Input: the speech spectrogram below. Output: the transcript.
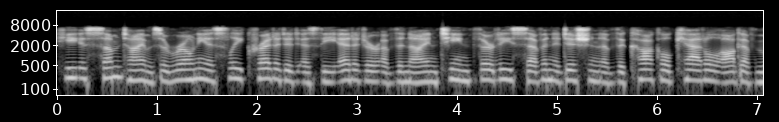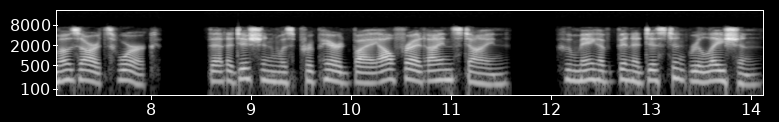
He is sometimes erroneously credited as the editor of the 1937 edition of the Köchel catalogue of Mozart's work. That edition was prepared by Alfred Einstein, who may have been a distant relation.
